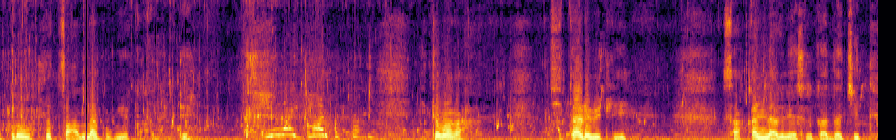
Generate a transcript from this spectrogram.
पुढं थोडं उठलं चाललाय बघूया काय भेटते इथं बघा चिताड भेटली. सकाळी लागली असेल कदाचित.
